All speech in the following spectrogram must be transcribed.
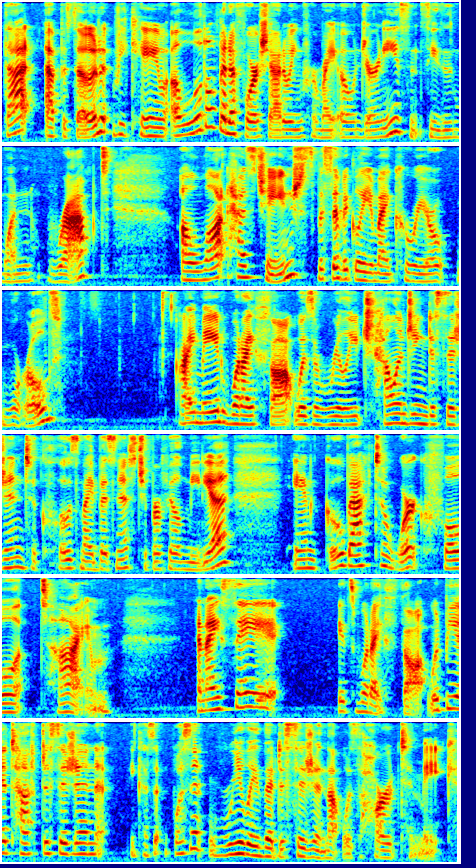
That episode became a little bit of foreshadowing for my own journey since season one wrapped. A lot has changed, specifically in my career world. I made what I thought was a really challenging decision to close my business, Chipperfield Media, and go back to work full time. And I say it's what I thought would be a tough decision because it wasn't really the decision that was hard to make.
